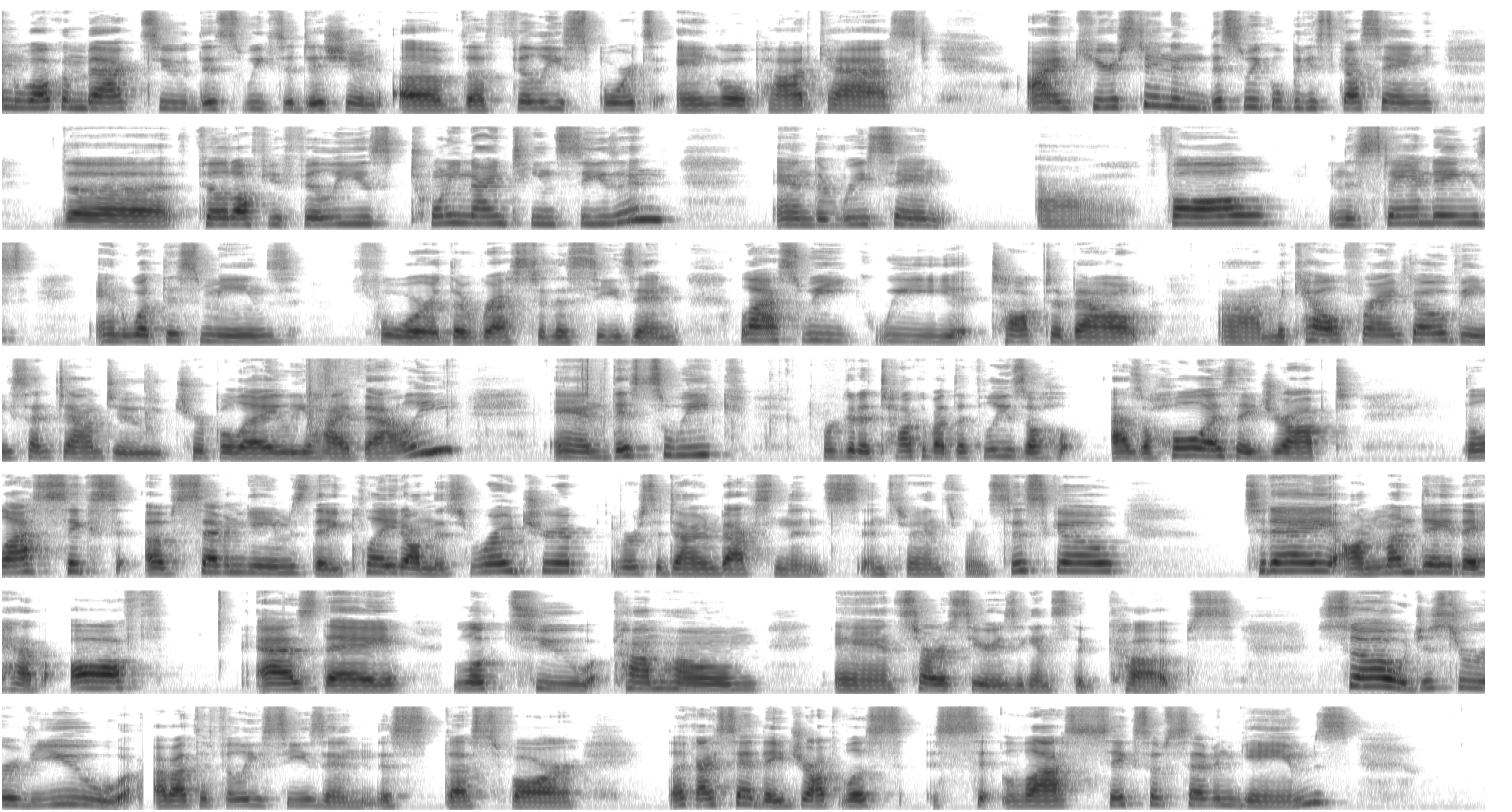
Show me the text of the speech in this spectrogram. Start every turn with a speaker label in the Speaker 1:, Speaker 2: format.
Speaker 1: and welcome back to this week's edition of the Philly Sports Angle podcast. I'm Kirsten, and this week we'll be discussing the Philadelphia Phillies 2019 season and the recent uh, fall in the standings and what this means for the rest of the season. Last week we talked about uh, Maikel Franco being sent down to AAA Lehigh Valley, and this week we're going to talk about the Phillies as a whole as they dropped the last six of seven games they played on this road trip versus the Diamondbacks in, in San Francisco. Today, on Monday, they have off as they look to come home and start a series against the Cubs. So, just a review about the Phillies season this thus far. Like I said, they dropped the last six of seven games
